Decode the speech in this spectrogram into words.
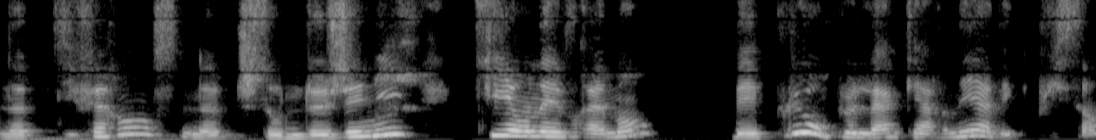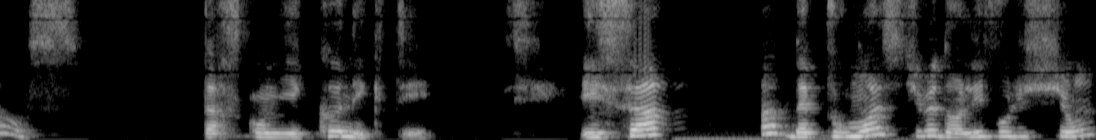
notre différence, notre zone de génie, qui on est vraiment, mais plus on peut l'incarner avec puissance parce qu'on y est connecté. Et ça, ben, pour moi, si tu veux, dans l'évolution,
